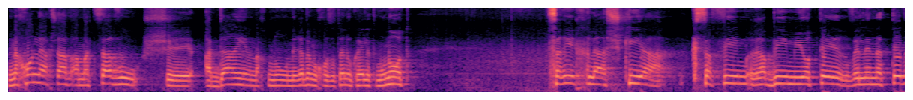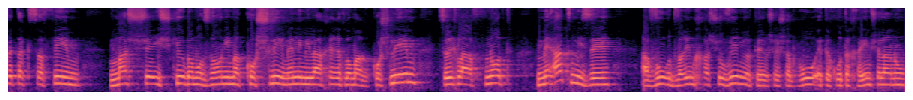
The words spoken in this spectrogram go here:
נכון לעכשיו המצב הוא שעדיין אנחנו נראה במחוזותינו כאלה תמונות. צריך להשקיע כספים רבים יותר ולנתב את הכספים מה שהשקיעו במוזיאונים הכושלים, אין לי מילה אחרת לומר, כושלים, צריך להפנות מעט מזה עבור דברים חשובים יותר שישפרו את איכות החיים שלנו.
